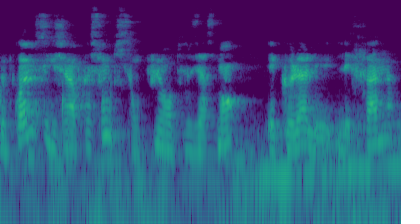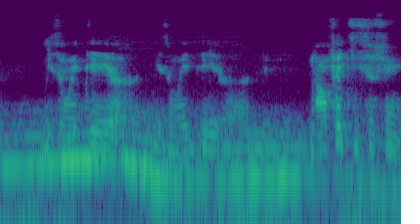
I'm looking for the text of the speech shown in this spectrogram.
le problème c'est que j'ai l'impression qu'ils sont plus enthousiasmants et que là les, les fans ils ont été euh, ils ont été euh, bah, en fait ils se sont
